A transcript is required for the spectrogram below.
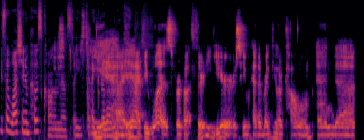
He's a Washington Post columnist. I used to. I yeah, yeah, he was for about thirty years. He had a regular column, and uh,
